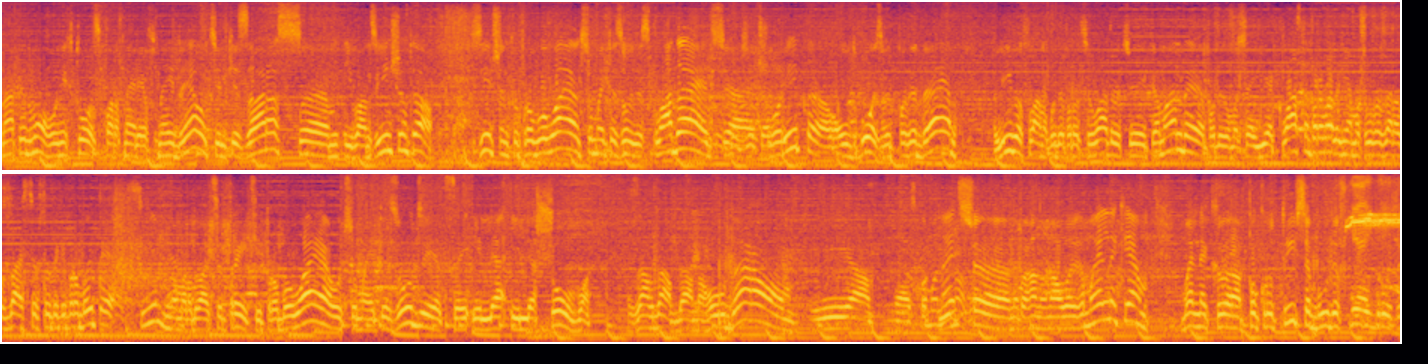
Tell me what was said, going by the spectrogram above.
на підмогу ніхто з партнерів не йде. От тільки зараз е, Іван Зінченко. Зінченко пробуває у цьому епізоді, складається воріт. Олдбойз відповідає. Лівий фланг буде працювати у цієї команди. Подивимося, є класне переведення. Можливо, зараз вдасться все-таки пробити. Сім, номер 23 пробуває у цьому епізоді. Це Ілля Ілляшов завдав даного удару. І е, Скомонець е, непогано на Олега Мельника. Мельник е, покрутився, буде фол, друзі.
